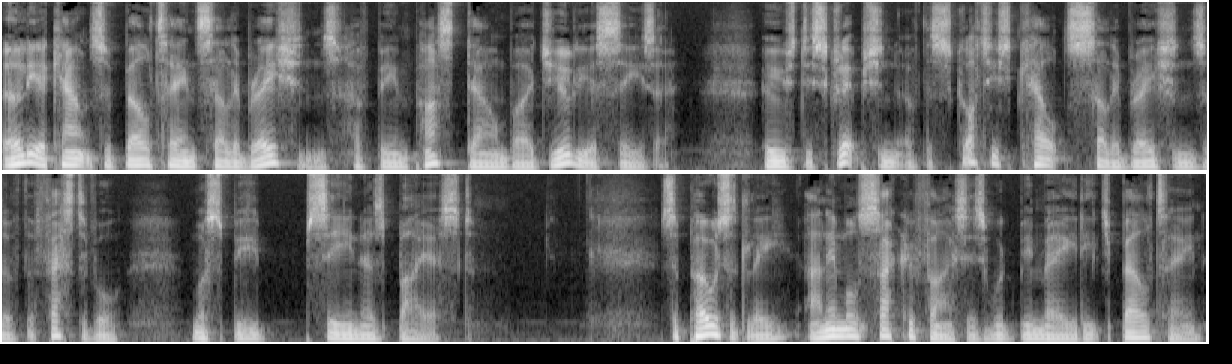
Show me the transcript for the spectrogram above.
Early accounts of Beltane celebrations have been passed down by Julius Caesar, whose description of the Scottish Celts' celebrations of the festival must be seen as biased. Supposedly, animal sacrifices would be made each Beltane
